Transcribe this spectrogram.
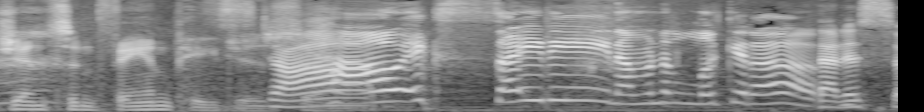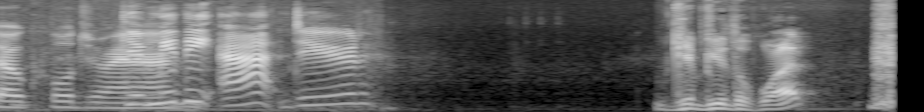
Jensen fan pages. Stop. How exciting! I'm gonna look it up. That is so cool, Joanna. Give me the at, dude. Give you the what?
